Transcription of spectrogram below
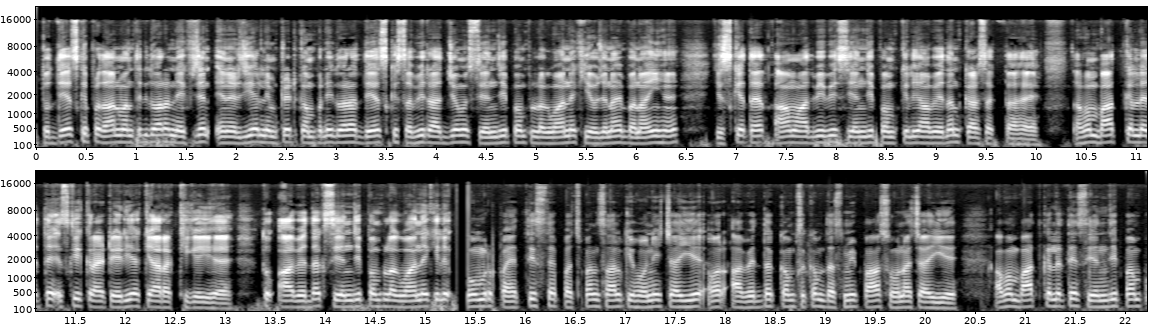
तो देश के प्रधानमंत्री द्वारा नेक्स्टजन एनर्जिया लिमिटेड कंपनी द्वारा देश के सभी राज्यों में सीएनजी पंप लगवाने की योजनाएँ बनाई हैं, जिसके तहत आम आदमी भी सीएनजी पंप के लिए आवेदन कर सकता है। अब हम बात कर लेते हैं इसकी क्राइटेरिया क्या रखी गई है। तो आवेदक सीएनजी पंप लगवाने के लिए उम्र पैंतीस से पचपन साल की होनी चाहिए और आवेदक कम से कम दसवीं पास होना चाहिए। अब हम बात कर लेते हैं सीएनजी पंप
